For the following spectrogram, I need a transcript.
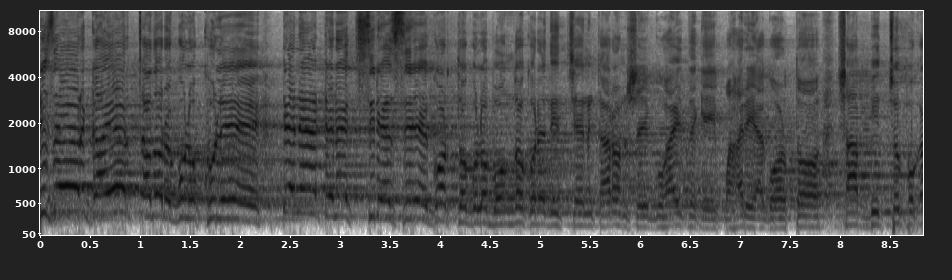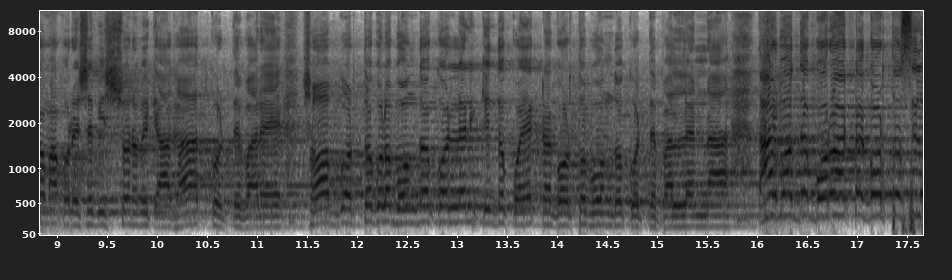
নিজের গায়ের চাদরগুলো খুলে টেনে টেনে ছিঁড়ে ছিঁড়ে গর্তগুলো বন্ধ করে দিচ্ছেন। কারণ সেই গুহাই থেকে পাহাড়িয়া গর্ত, সাপ, বিচ্ছু, পোকামাকড় এসে বিশ্বনবীকে আঘাত করতে পারে। সব গর্তগুলো বন্ধ করলেন, কিন্তু কয়েকটা গর্ত বন্ধ করতে পারলেন না। তার মধ্যে বড় একটা গর্ত ছিল,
